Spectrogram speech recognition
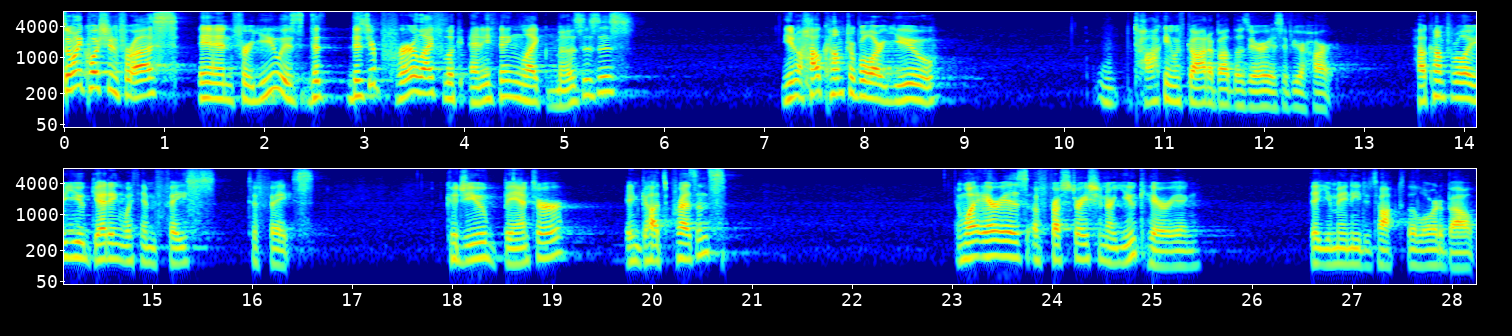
So, my question for us and for you is does, does your prayer life look anything like Moses's? You know, how comfortable are you talking with God about those areas of your heart? How comfortable are you getting with Him face to face? Could you banter in God's presence? And what areas of frustration are you carrying that you may need to talk to the Lord about?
